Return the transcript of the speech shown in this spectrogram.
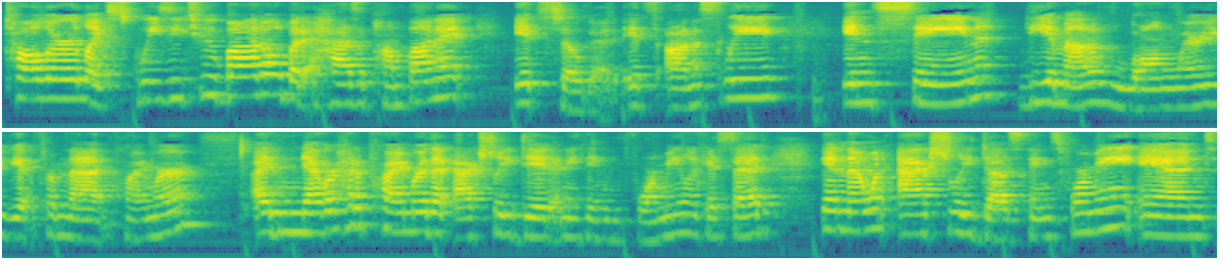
taller like squeezy tube bottle, but it has a pump on it. It's so good. It's honestly insane the amount of long wear you get from that primer. I've never had a primer that actually did anything for me, like I said, and that one actually does things for me. And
